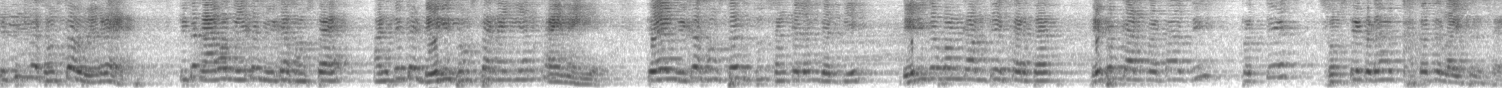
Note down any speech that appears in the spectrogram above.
तर तिथल्या संस्था वेगळ्या आहेत. तिथं गावात एकच विकास संस्था आहे. आणि तिथे डेअरी संस्था नाही आहे काय नाही आहे ते विकास संस्थाच दूध संकलन करते डेअरीचं पण काम तेच करतात. हे पण काम करतात की प्रत्येक संस्थेकडे खताचं लायसन्स आहे.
